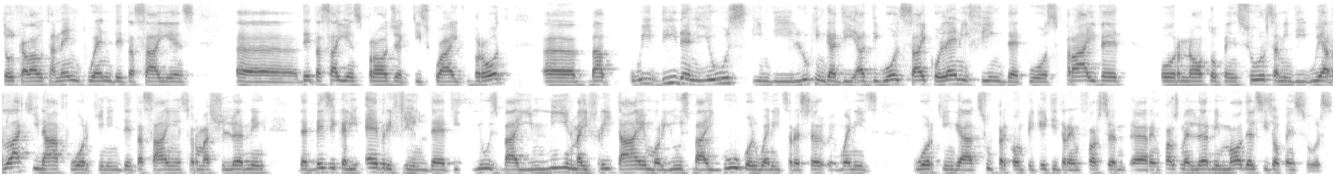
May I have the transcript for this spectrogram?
talk about an end-to-end data science, uh, data science project is quite broad. Uh, but we didn't use in the looking at the at the whole cycle anything that was private or not open source. I mean, the, we are lucky enough working in data science or machine learning that basically everything yeah. that is used by me in my free time or used by Google when it's research, when it's working at super complicated reinforcement, uh, reinforcement learning models is open source.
